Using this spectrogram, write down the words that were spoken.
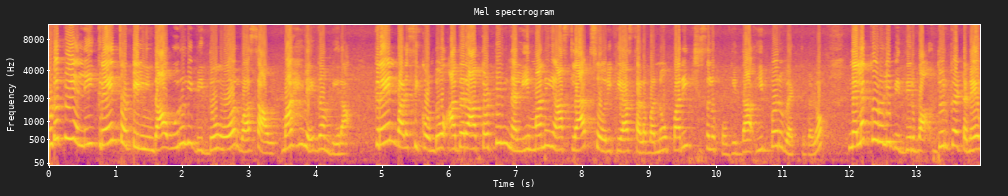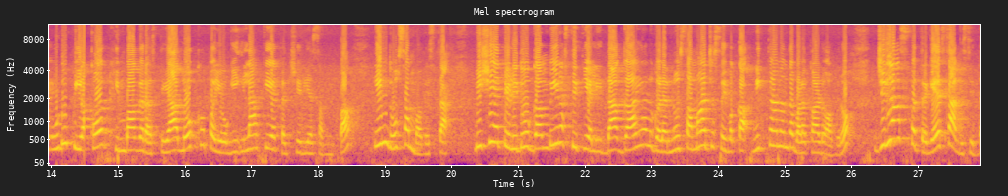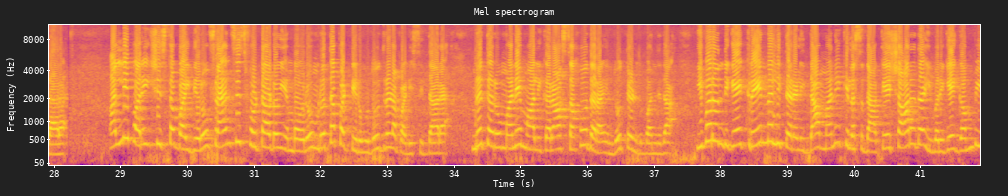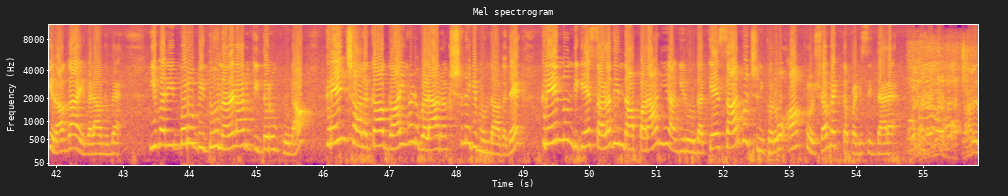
ಉಡುಪಿಯಲ್ಲಿ ಕ್ರೇನ್ ತೊಟ್ಟಿಲಿನಿಂದ ಉರುಳಿ ಬಿದ್ದು ಓರ್ವ ಸಾವು. ಮಹಿಳೆ ಗಂಭೀರ. ಕ್ರೇನ್ ಬಳಸಿಕೊಂಡು ಅದರ ತೊಟ್ಟಿಲಿನಲ್ಲಿ ಮನೆಯ ಸ್ಲ್ಯಾಬ್ ಸೋರಿಕೆಯ ಸ್ಥಳವನ್ನು ಪರೀಕ್ಷಿಸಲು ಹೋಗಿದ್ದ ಇಬ್ಬರು ವ್ಯಕ್ತಿಗಳು ನೆಲಕ್ಕುರುಳಿ ಬಿದ್ದಿರುವ ದುರ್ಘಟನೆ ಉಡುಪಿಯ ಕೋರ್ಟ್ ಹಿಂಭಾಗ ರಸ್ತೆಯ ಲೋಕೋಪಯೋಗಿ ಇಲಾಖೆಯ ಕಚೇರಿಯ ಸಮೀಪ ಇಂದು ಸಂಭವಿಸಿದೆ. ವಿಷಯ ತಿಳಿದು ಗಂಭೀರ ಸ್ಥಿತಿಯಲ್ಲಿದ್ದ ಗಾಯಾಳುಗಳನ್ನು ಸಮಾಜ ಸೇವಕ ನಿತ್ಯಾನಂದ ಬಳಕಾಡು ಅವರು ಜಿಲ್ಲಾಸ್ಪತ್ರೆಗೆ ಸಾಗಿಸಿದ್ದಾರೆ. ಅಲ್ಲಿ ಪರೀಕ್ಷಿಸಿದ ವೈದ್ಯರು ಫ್ರಾನ್ಸಿಸ್ ಫೊಟಾಡೋ ಎಂಬವರು ಮೃತಪಟ್ಟಿರುವುದು ದೃಢಪಡಿಸಿದ್ದಾರೆ. ಮೃತರು ಮನೆ ಮಾಲೀಕರ ಸಹೋದರ ಎಂದು ತಿಳಿದು ಬಂದಿದೆ. ಇವರೊಂದಿಗೆ ಕ್ರೇನ್ನಲ್ಲಿ ತೆರಳಿದ್ದ ಮನೆ ಕೆಲಸದಾಕೆ ಶಾರದಾ ಇವರಿಗೆ ಗಂಭೀರ ಗಾಯಗಳಾಗಿವೆ. ಇವರಿಬ್ಬರು ಬಿದ್ದು ನರಳಾಡುತ್ತಿದ್ದರೂ ಕೂಡ ಕ್ರೇನ್ ಚಾಲಕ ಗಾಯಾಳುಗಳ ರಕ್ಷಣೆಗೆ ಮುಂದಾಗದೆ ಕ್ರೇನ್ನೊಂದಿಗೆ ಸ್ಥಳದಿಂದ ಪರಾರಿಯಾಗಿರುವುದಕ್ಕೆ ಸಾರ್ವಜನಿಕರು ಆಕ್ರೋಶ ವ್ಯಕ್ತಪಡಿಸಿದ್ದಾರೆ. ಅರೆ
